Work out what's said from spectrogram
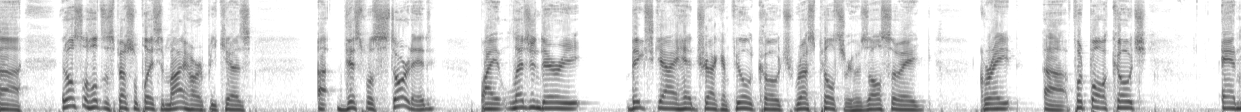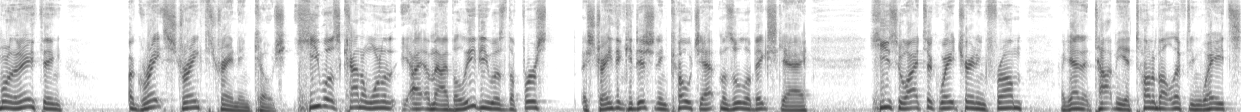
Uh, it also holds a special place in my heart because uh, this was started by legendary Big Sky head track and field coach Russ Pilcher, who's also a great uh, football coach and more than anything, a great strength training coach. He was kind of one of the, I, I mean, I believe he was the first strength and conditioning coach at Missoula Big Sky. He's who I took weight training from, a guy that taught me a ton about lifting weights.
